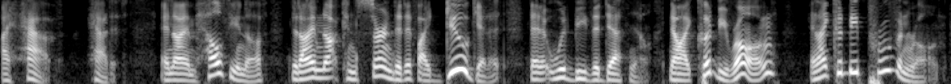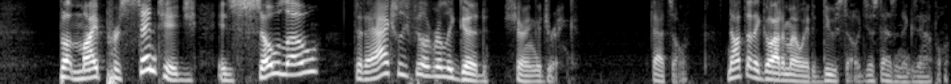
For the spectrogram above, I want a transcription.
I have had it. And I am healthy enough that I'm not concerned that if I do get it, that it would be the death knell. Now, I could be wrong, and I could be proven wrong, but my percentage is so low that I actually feel really good sharing a drink. That's all. Not that I go out of my way to do so, just as an example.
